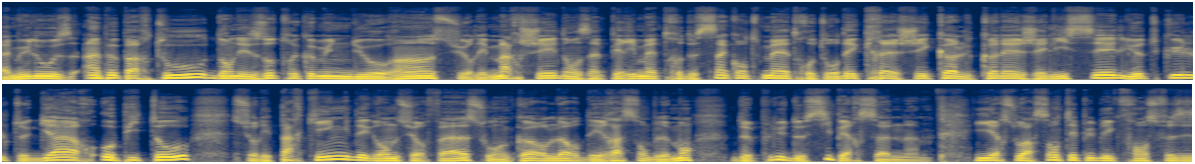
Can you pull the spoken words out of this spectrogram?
à Mulhouse, un peu partout, dans les autres communes du Haut-Rhin, sur les marchés, dans un périmètre de 50 mètres autour des crèches, écoles, collèges et lycées, lieux de culte, gares, hôpitaux, sur les parkings des grandes surfaces ou encore lors des rassemblements de plus de 6 personnes. Hier soir, Santé publique France faisait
